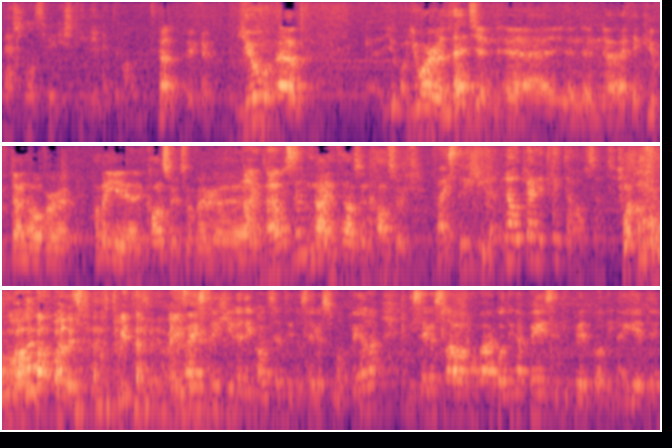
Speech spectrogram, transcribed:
national Swedish TV at the moment. Yeah, okay. You, uh, you, you are a legend, uh, and, and uh, I think you've done over how many uh, concerts? Over uh, 9,000? 9,000 concerts by 3,000. No, 23,000. Oh, oh well, it's 3,000, amazing. 23,000 koncerti do svega sam otpjela i svega slavam ova godina 55 godina, jete.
